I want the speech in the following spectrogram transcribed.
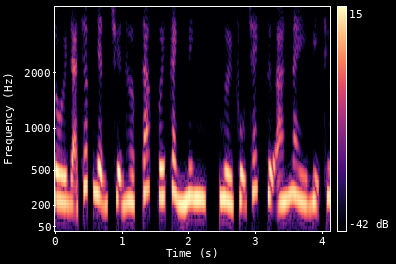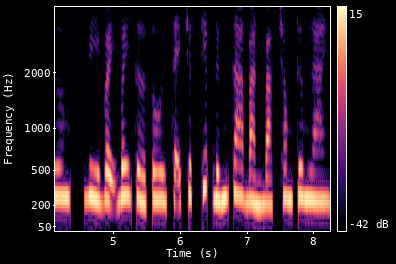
Tôi đã chấp nhận chuyện hợp tác với Cảnh Minh, người phụ trách dự án này bị thương, vì vậy bây giờ tôi sẽ trực tiếp đứng ra bàn bạc trong tương lai.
